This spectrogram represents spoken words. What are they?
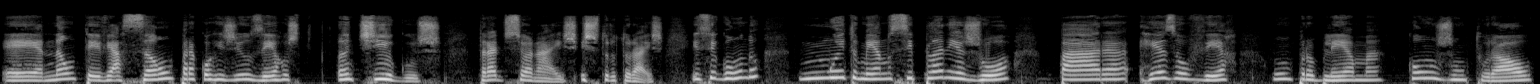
é, não teve ação para corrigir os erros antigos, tradicionais, estruturais. E segundo, muito menos se planejou para resolver um problema conjuntural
